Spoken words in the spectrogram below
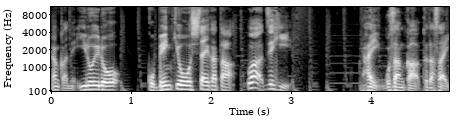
なんかねいろいろこう勉強をしたい方はぜひはいご参加ください。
